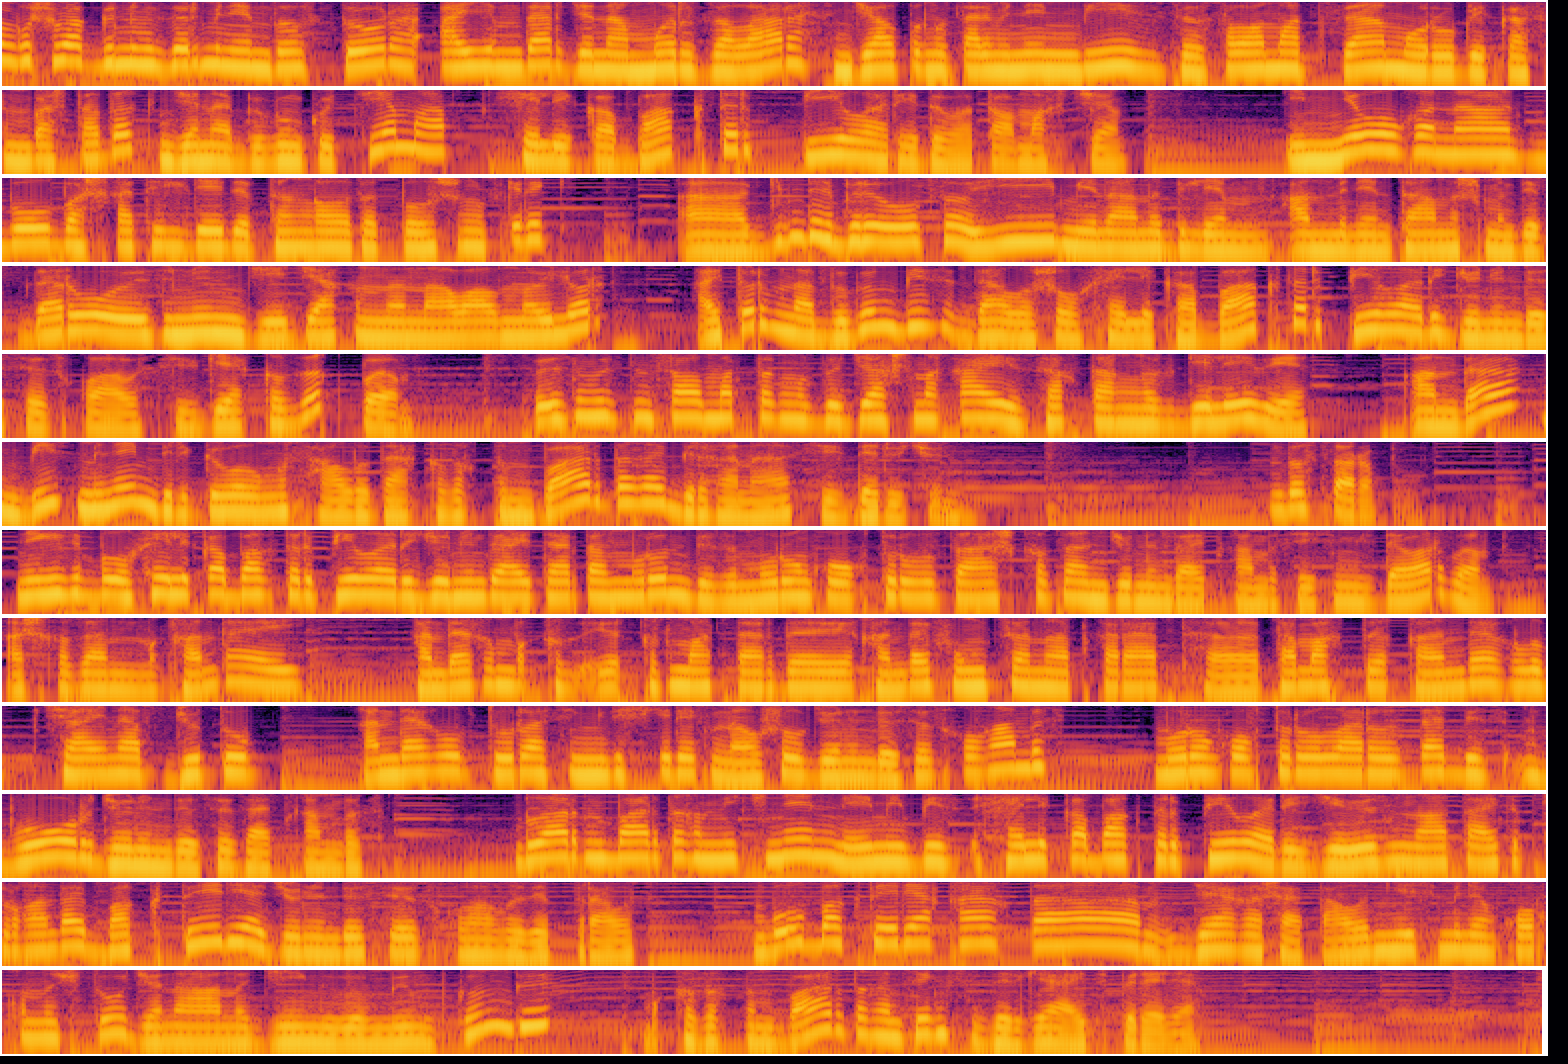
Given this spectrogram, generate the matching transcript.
кутман кушубак күнүңүздөр менен достор айымдар жана мырзалар жалпыңыздар менен биз саламат заамы рубрикасын баштадык. Жана бүгүнкү тема хеликобактер пилари деп аталмакчы эмне болгон ат бул башка тилде деп таң калып атат болушуңуз керек? Кимдир бирөө болсо ии мен аны билем аны менен таанышмын деп дароо өзүнүн же жакынынын абалын ойлор. Айтор мына бүгүн биз дал ушул хеликобактер пилари жөнүндө сөз кылабыз. Сизге кызыкпы? Өзүңүздүн саламаттыгыңызды жакшынакай сактагыңыз келеби анда биз менен бирге болуңуз алдыда кызыктын баардыгы бир гана сиздер үчүн. Достор негизи бул хеликобактер пилари жөнүндө айтаардан мурун биз мурунку уктуруубузда ашказан жөнүндө айтканбыз. Эсиңизде барбы? Ашказан кандай? Кандай кызматтарды кандай функцияны аткарат? Э, тамакты кандай кылып чайнап жутуп кандай кылып туура сиңириш керек? Мына ушул жөнүндө сөз кылганбыз. Мурунку уктурууларыбызда биз боор жөнүндө сөз айтканбыз булардын баардыгынын ичинен эми биз хеликобактер пилари же өзүнүн аты айтып тургандай бактерия жөнүндө сөз кылалы деп турабыз. Бул бактерия каякта жайгашат. Ал эмнеси менен коркунучтуу жана аны жеңүүгө мүмкүнбү? Кызыктын баардыгын тең сиздерге айтып берели.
